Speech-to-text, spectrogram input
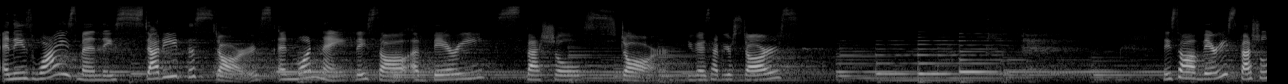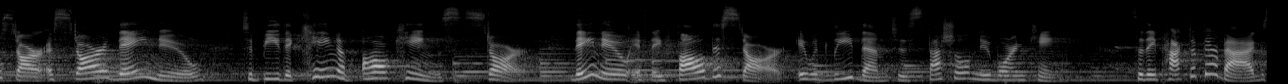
And these wise men, they studied the stars, and one night they saw a very special star. You guys have your stars? They saw a very special star, a star they knew to be the King of all kings star. They knew if they followed this star, it would lead them to a special newborn king. So they packed up their bags,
